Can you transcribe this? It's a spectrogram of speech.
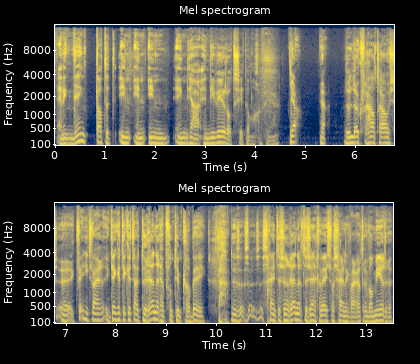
En ik denk dat het in, in, in, in, ja, in die wereld zit ongeveer. Ja. Een leuk verhaal trouwens. Eh, ik weet niet waar. Ik denk dat ik het uit de renner heb van Tim Krabbe. Dus het schijnt dus een renner te zijn geweest. Waarschijnlijk waren het er wel meerdere.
